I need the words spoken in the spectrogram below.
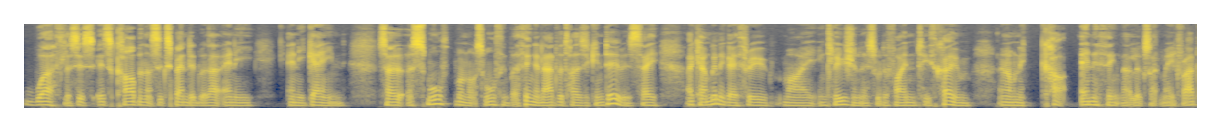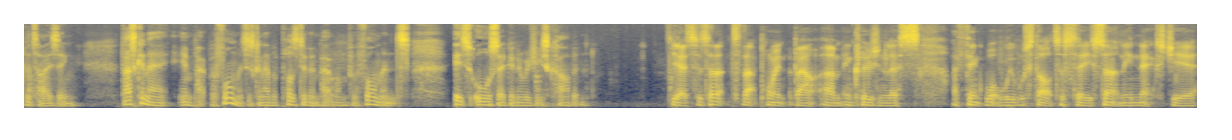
worthless. It's, it's carbon that's expended without any any gain. So a small, well, not a small thing, but a thing an advertiser can do is say, okay, I'm going to go through my inclusion list with a fine tooth comb, and I'm going to cut anything that looks like made for advertising. That's going to impact performance. It's going to have a positive impact on performance. It's also going to reduce carbon. Yeah, so to that, to that point about um, inclusion lists, I think what we will start to see certainly next year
